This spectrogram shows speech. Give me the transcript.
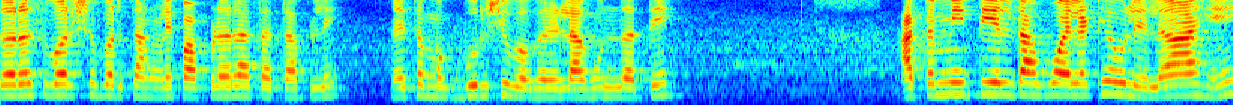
तरच वर्षभर चांगले पापडं राहतात आपले. नाही तर मग बुरशी वगैरे लागून जाते. आता मी तेल तापवायला ठेवलेलं आहे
